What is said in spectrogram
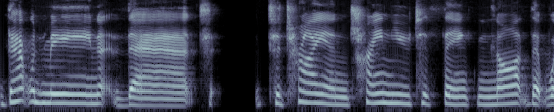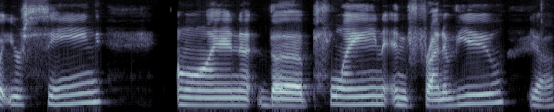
that would mean that to try and train you to think not that what you're seeing on the plane in front of you Yeah.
